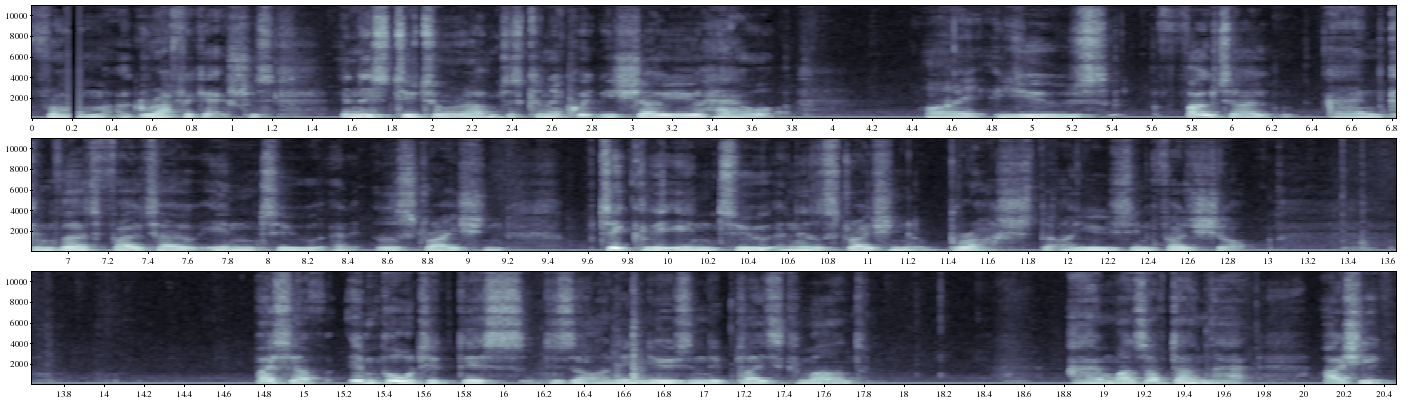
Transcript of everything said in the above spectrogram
from a Graphicxtras. In this tutorial I'm just going to quickly show you how I use photo and convert photo into an illustration particularly into an illustration brush that I use in Photoshop. Basically I've imported this design in using the place command and once I've done that actually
